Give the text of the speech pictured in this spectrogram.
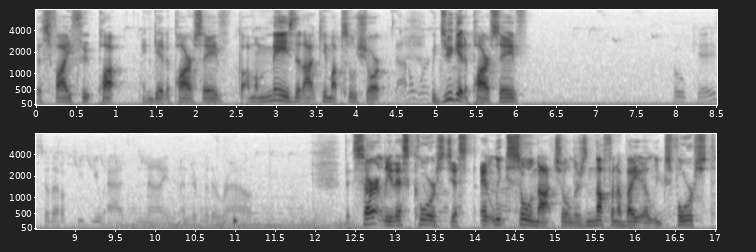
this five-foot putt and get the par save. But I'm amazed that that came up so short. We do get the par save. Okay, so that'll keep you at nine under for the round. But certainly this course just, it looks so natural. There's nothing about it that looks forced.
